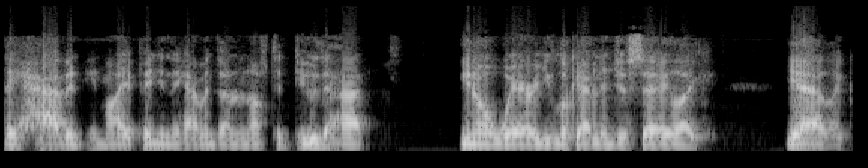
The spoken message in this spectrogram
they haven't, in my opinion, they haven't done enough to do that, you know, where you look at it and just say, like, yeah, like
